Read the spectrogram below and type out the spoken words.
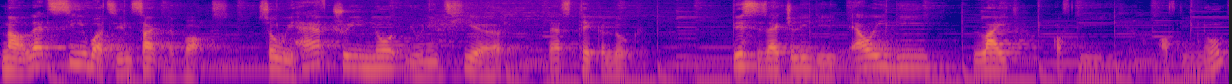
Now let's see what's inside the box. So we have three node units here. Let's take a look. This is actually the LED light of the, of the node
